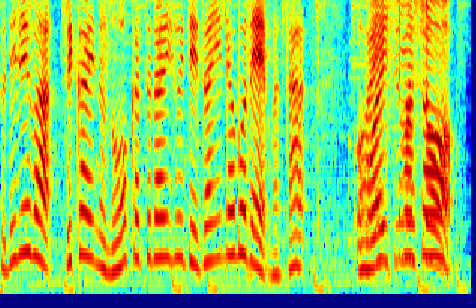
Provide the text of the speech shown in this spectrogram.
それでは次回の脳活ライフデザインラボでまたお会いしましょう。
